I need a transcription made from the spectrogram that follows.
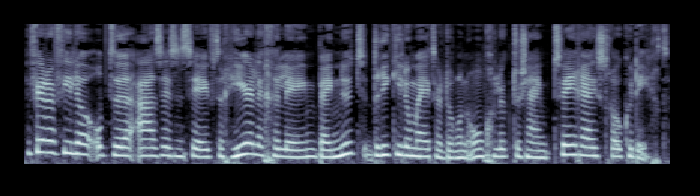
En verder file op de A76 Heerlen bij Nut 3 kilometer door een ongeluk. Er zijn twee rijstroken dicht.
